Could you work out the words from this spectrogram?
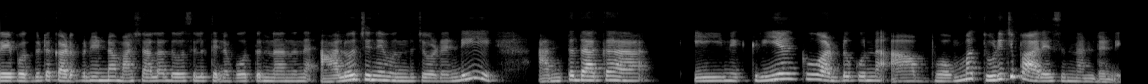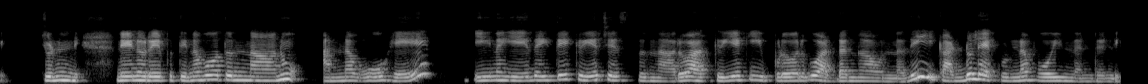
రేపొద్దుట కడుపు నిండా మసాలా దోశలు తినబోతున్నాననే ఆలోచనే ఉంది చూడండి. అంతదాకా ఈయన క్రియకు అడ్డుకున్న ఆ బొమ్మ తుడిచి పారేసిందంటండి. చూడండి నేను రేపు తినబోతున్నాను అన్న ఊహే ఈయన ఏదైతే క్రియ చేస్తున్నారో ఆ క్రియకి ఇప్పటి వరకు అడ్డంగా ఉన్నది ఇక అడ్డు లేకుండా పోయిందంటండి.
